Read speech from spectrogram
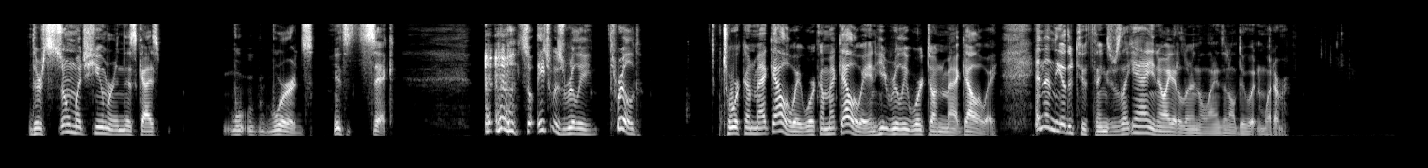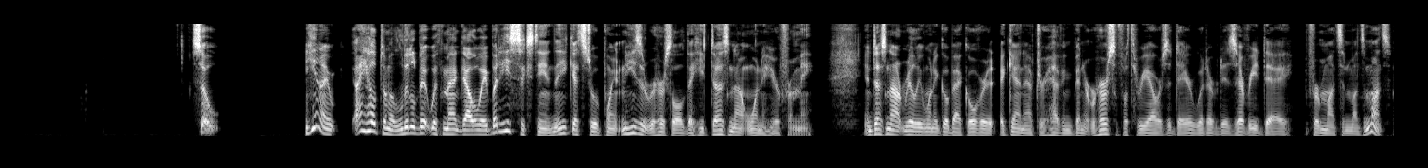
there's so much humor in this guy's w- words. It's sick. so H was really thrilled to work on Matt Galloway, work on Matt Galloway, and he really worked on Matt Galloway. And then the other two things was like, yeah, you know, I got to learn the lines and I'll do it and whatever. So he and I, I helped him a little bit with Matt Galloway, but he's 16 and he gets to a point and he's at rehearsal all day. He does not want to hear from me and does not really want to go back over it again after having been at rehearsal for three hours a day or whatever it is every day for months and months and months.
